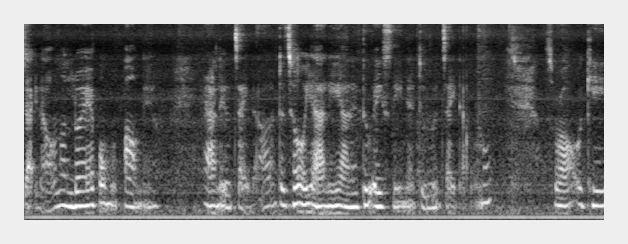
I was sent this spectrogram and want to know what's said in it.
ကြိုက်တာပေါ့နော်လွဲပုံမပေါက်နေဘူးအဲ့ဒါလေးကိုကြိုက်တာတချို့အရာလေးကလည်းသူ့ X လေးနဲ့သူ့ကိုကြိုက်တာပေါ့နော်ဆိုတော့ okay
